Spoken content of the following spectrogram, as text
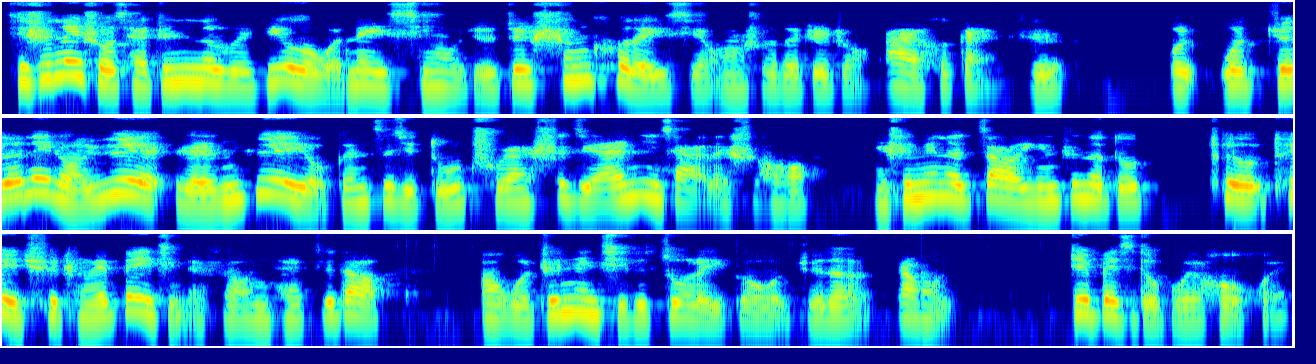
其实那时候才真正的 review 了我内心，我觉得最深刻的一些我们说的这种爱和感知。我我觉得那种越人越有跟自己独处，让世界安静下来的时候，你身边的噪音真的都退退去，成为背景的时候，你才知道，啊，我真正其实做了一个我觉得让我这辈子都不会后悔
